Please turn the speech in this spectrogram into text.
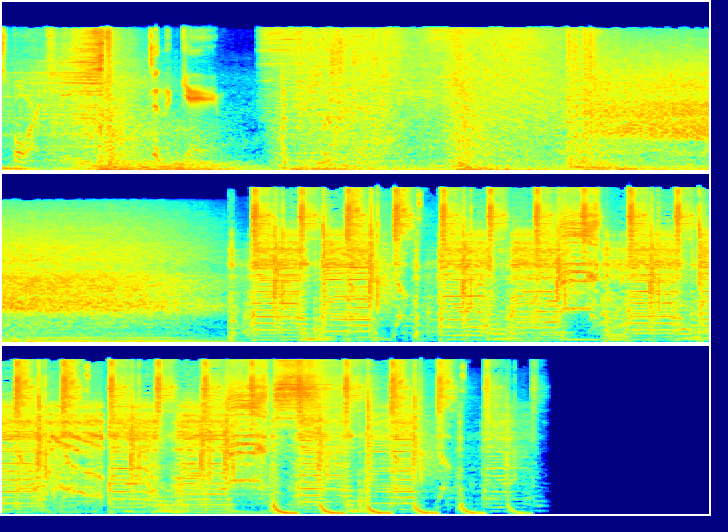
sports. It's in the game.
